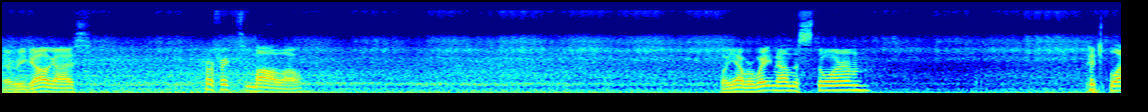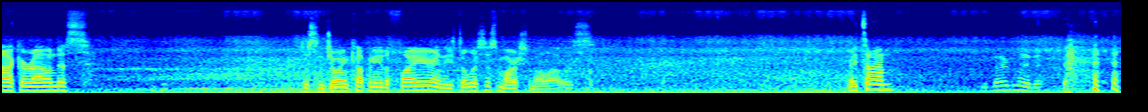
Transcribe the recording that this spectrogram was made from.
there we go, guys. Perfect malo. But yeah, we're waiting on the storm. Pitch black around us. Just enjoying company of the fire and these delicious marshmallows. Right, Tom? You better believe it.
